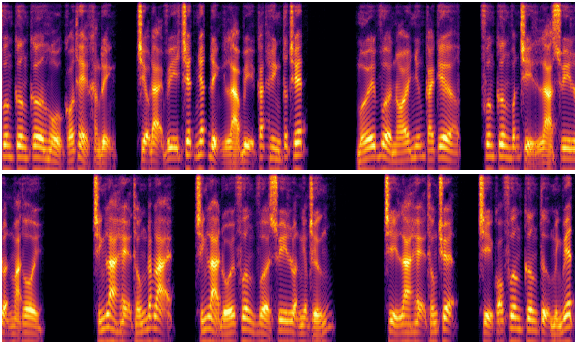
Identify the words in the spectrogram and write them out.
phương cương cơ hồ có thể khẳng định, triệu đại vĩ chết nhất định là bị cắt hình tức chết. Mới vừa nói những cái kia, phương cương vẫn chỉ là suy luận mà thôi. Chính là hệ thống đáp lại, chính là đối phương vừa suy luận nghiệm chứng. Chỉ là hệ thống chuyện, chỉ có phương cương tự mình biết,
